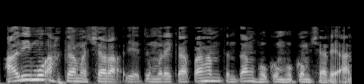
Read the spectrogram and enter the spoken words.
alimu ahkam syara yaitu mereka paham tentang hukum-hukum syariat.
